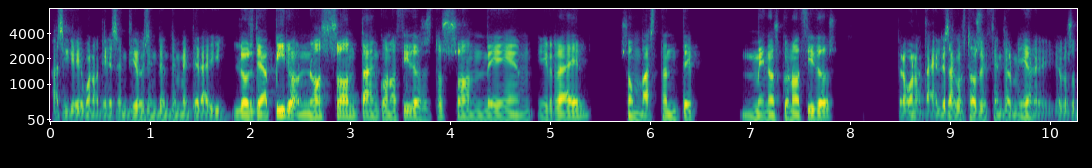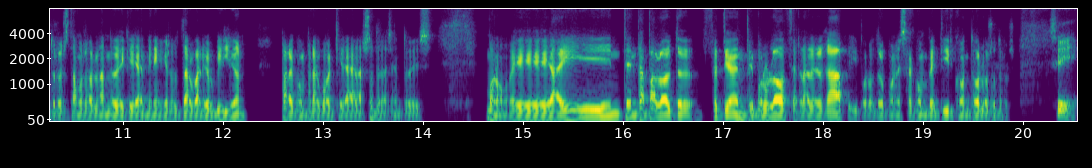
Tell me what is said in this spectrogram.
Así que, bueno, tiene sentido que se intenten meter allí. Los de Apiro no son tan conocidos, estos son de Israel son bastante menos conocidos, pero bueno, también les ha costado 600 millones y que los otros estamos hablando de que ya tienen que soltar varios billones para comprar cualquiera de las otras. Entonces, bueno, eh, ahí intenta Palo Alto, efectivamente, por un lado cerrar el gap y por otro ponerse a competir con todos los otros. Sí,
